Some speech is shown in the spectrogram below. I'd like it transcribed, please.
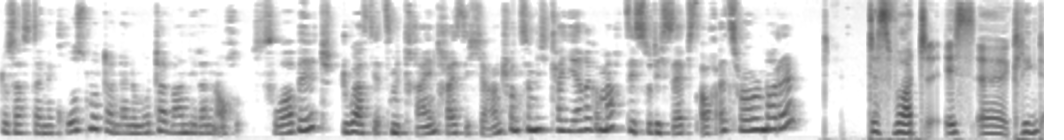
Du sagst, deine Großmutter und deine Mutter waren dir dann auch Vorbild. Du hast jetzt mit 33 Jahren schon ziemlich Karriere gemacht. Siehst du dich selbst auch als Role Model? Das Wort ist äh, klingt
